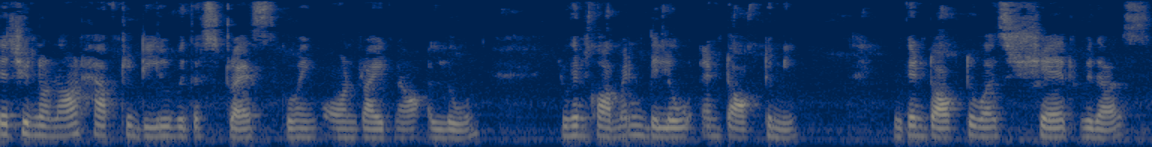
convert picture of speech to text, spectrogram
that you do not have to deal with the stress going on right now alone. You can comment below and talk to me. You can talk to us, share with us.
